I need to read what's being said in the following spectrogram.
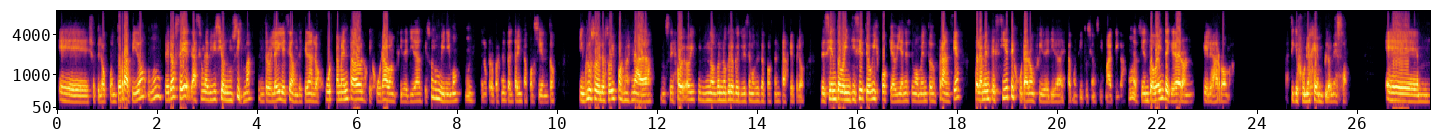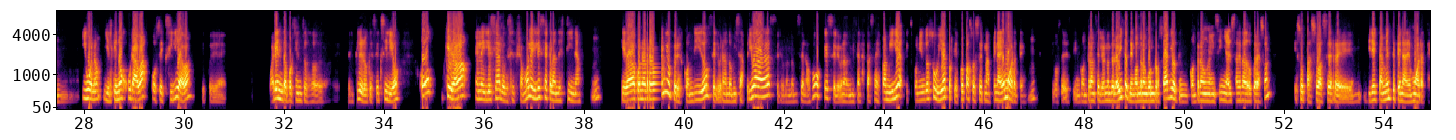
Eh, yo te lo cuento rápido, pero se hace una división, un cisma dentro de la iglesia, donde quedan los juramentados, los que juraban fidelidad, que son un mínimo, que representa el 30%, incluso de los obispos no es nada. No sé, hoy, no, creo que tuviésemos ese porcentaje, pero de 127 obispos que había en ese momento en Francia, solamente 7 juraron fidelidad a esta constitución sismática. 120 quedaron fieles a Roma. Así que fue un ejemplo en eso. Eh, y bueno, y el que no juraba o se exiliaba, que fue 40% del clero que se exilió, o quedaba en la iglesia, lo que se llamó la iglesia clandestina, Quedaba con el rebaño, pero escondido, celebrando misas privadas, celebrando misas en los bosques, celebrando misas en las casas de familia, exponiendo su vida, porque después pasó a ser una pena de muerte. Te encontraron celebrando la vista, te encontraron con un rosario, te encontraron una insignia del Sagrado Corazón, eso pasó a ser eh, directamente pena de muerte.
